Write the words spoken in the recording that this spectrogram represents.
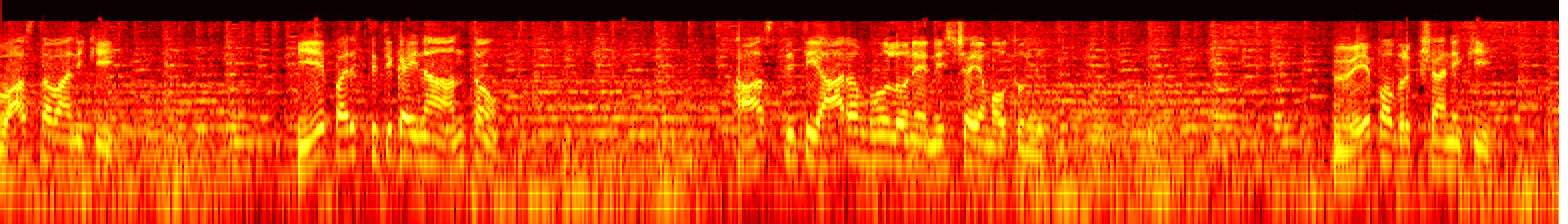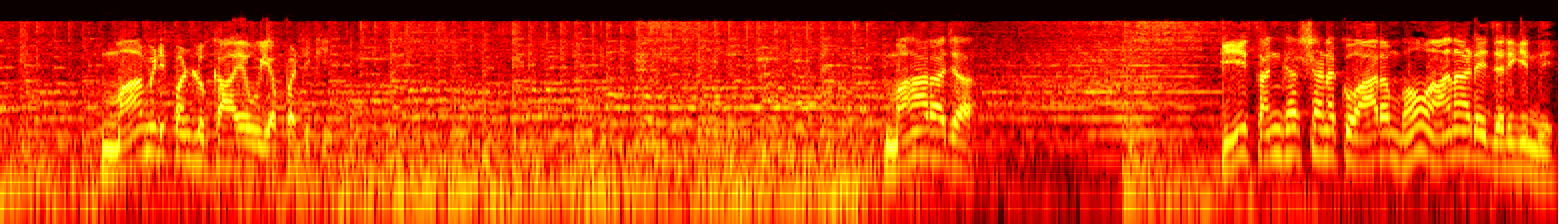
వాస్తవానికి ఏ పరిస్థితికైనా అంతం ఆ స్థితి ఆరంభంలోనే నిశ్చయమవుతుంది. వేప వృక్షానికి మామిడి పండ్లు కాయవు ఎప్పటికీ. మహారాజా ఈ సంఘర్షణకు ఆరంభం ఆనాడే జరిగింది.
